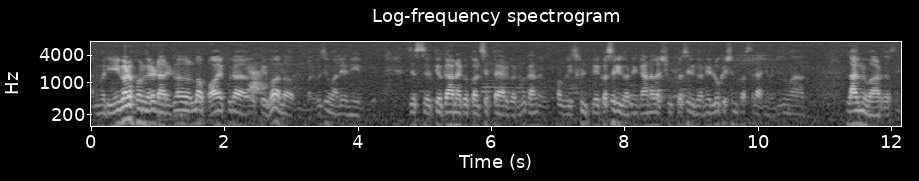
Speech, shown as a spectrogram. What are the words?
अनि मैले यहीँबाट फोन गरेँ डाइरेक्ट ल ल भयो कुरा ओके भयो ल भनेपछि उहाँले अनि जस त्यो गानाको कन्सेप्ट तयार गर्नु गाना अब स्क्रिन प्ले कसरी गर्ने गानालाई सुट कसरी गर्ने लोकेसन कस्तो राख्ने भने चाहिँ उहाँ लाग्नु भयो दिन।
